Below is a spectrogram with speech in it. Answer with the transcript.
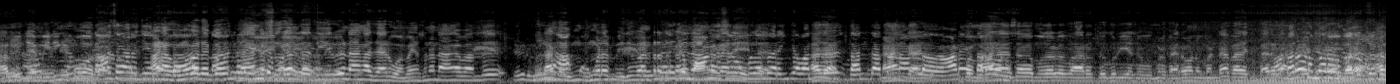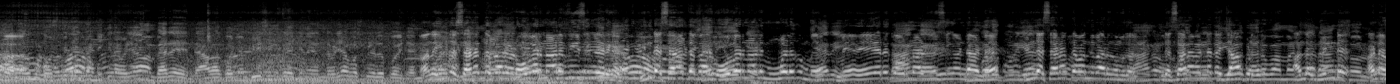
அறிவிக்க மீட்டிங் போறோம். ஆனா உங்களுக்கு நாங்க சுரண்ட தீர்வு நாங்க தருவோம். ஏன்னு சொன்னா நாங்க வந்து நாங்க உங்க- உங்களை இது பண்றதுக்கு நாங்க மாநகர வேற நாங்க நாங்கள் இப்ப. மாநகரசபை முதல்வர் வாரத்துக்குரிய உங்களை வரணும், வரணும், வரணும். ஹாஸ்பிட்டல் நிக்கிற வழியா அவன் வேற இல்லை. அவ கொஞ்சம் பீசிங் பிரச்சனை இருந்த வழியா ஹாஸ்பிட்டலுக்கு போயிட்டேன். ஒவ்வொரு நாளும் வீசுங்க இருக்கு. இந்த சனத்தை பாருங்க ஒவ்வொரு நாளும் உங்களுக்கு மே- சரி. மே- வேருக்கு ஒரு நாள் வீசுங்கண்டாண்டு இந்த சனத்தை வந்து பாருங்க முதல் இந்த சனம் என்னத்தை தருவோம்னு அந்த சொல்றோம். அண்ணா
